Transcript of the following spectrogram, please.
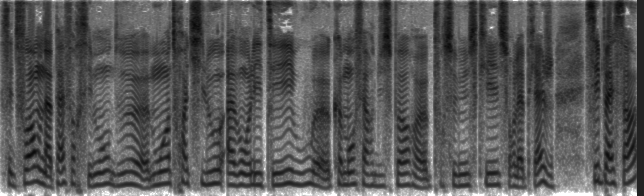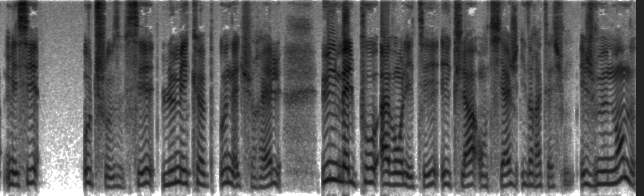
cette fois, on n'a pas forcément de euh, moins 3 kilos avant l'été ou euh, comment faire du sport euh, pour se muscler sur la plage. C'est pas ça, mais c'est autre chose. C'est le make-up au naturel, une belle peau avant l'été, éclat, anti-âge, hydratation. Et je me demande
